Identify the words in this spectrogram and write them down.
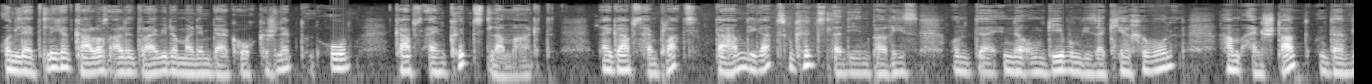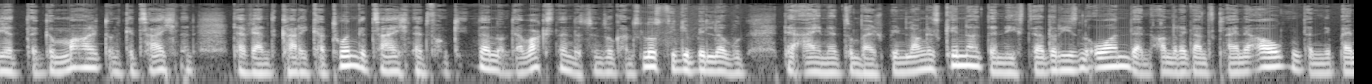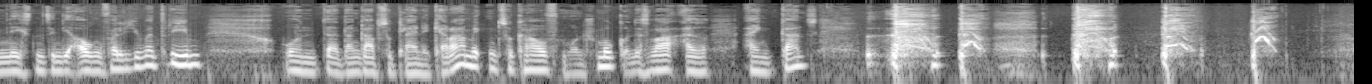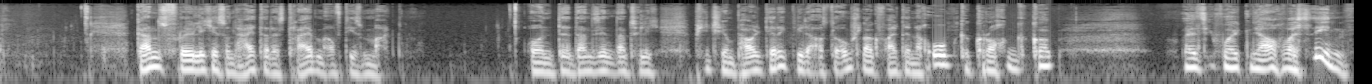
Und letztlich hat Carlos alle drei wieder mal den Berg hochgeschleppt und oben gab es einen Künstlermarkt. Da gab es einen Platz, da haben die ganzen Künstler, die in Paris und äh, in der Umgebung dieser Kirche wohnen, haben einen Stand und da wird äh, gemalt und gezeichnet. Da werden Karikaturen gezeichnet von Kindern und Erwachsenen. Das sind so ganz lustige Bilder, wo der eine zum Beispiel ein langes Kinn hat, der nächste hat Riesenohren, der andere ganz kleine Augen, dann beim nächsten sind die Augen völlig übertrieben. Und äh, dann gab es so kleine Keramiken zu kaufen und Schmuck. Und es war also ein ganz ganz fröhliches und heiteres Treiben auf diesem Markt. Und äh, dann sind natürlich Peachy und Paul direkt wieder aus der Umschlagfalte nach oben gekrochen gekommen, weil sie wollten ja auch was sehen.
